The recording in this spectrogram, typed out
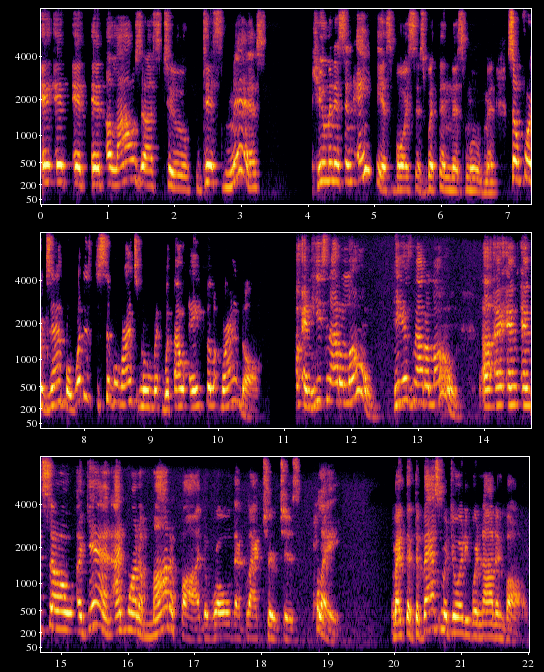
It, it, it, it allows us to dismiss humanist and atheist voices within this movement. So, for example, what is the civil rights movement without A. Philip Randolph? And he's not alone. He is not alone. Uh, and, and so, again, I'd want to modify the role that black churches played, right? That the vast majority were not involved.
